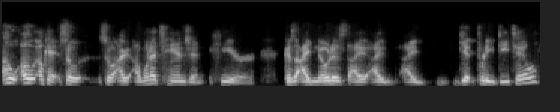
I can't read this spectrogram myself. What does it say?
oh oh okay, so so I I want a tangent here because I noticed I I I get pretty detailed.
